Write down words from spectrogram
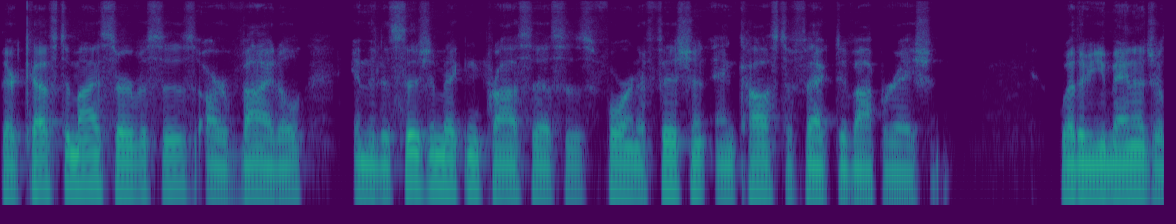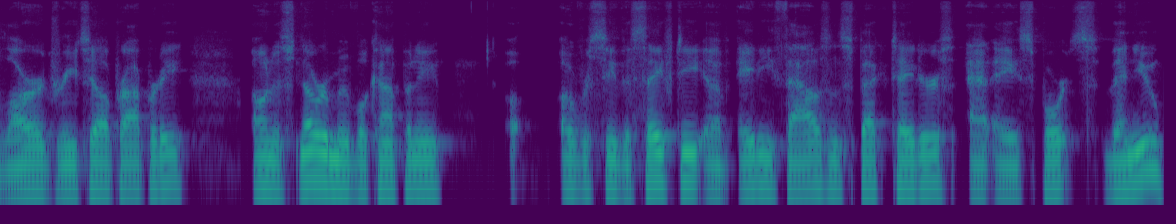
Their customized services are vital in the decision making processes for an efficient and cost effective operation. Whether you manage a large retail property, own a snow removal company, oversee the safety of 80,000 spectators at a sports venue,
